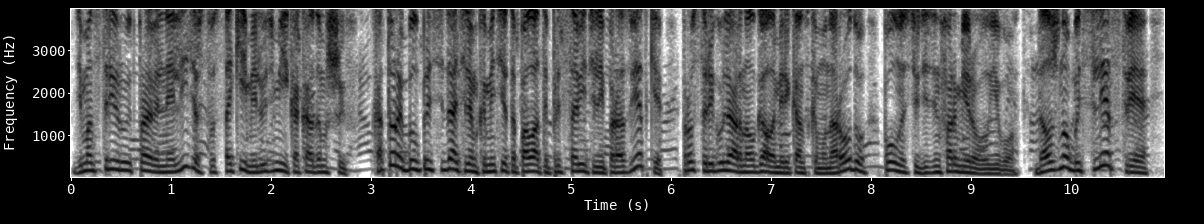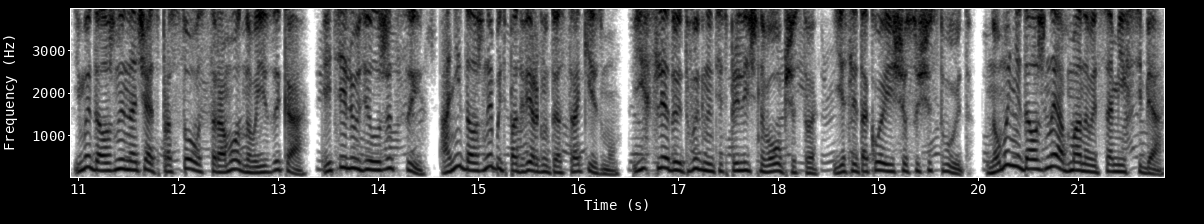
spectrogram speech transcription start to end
демонстрирует правильное лидерство с такими людьми, как Адам Шиф, который был председателем Комитета Палаты представителей по разведке, просто регулярно лгал американскому народу, полностью дезинформировал его. Должно быть следствие, и мы должны начать с простого старомодного языка. Эти люди лжецы. Они должны быть подвергнуты остракизму. Их следует выгнать из приличного общества, если такое еще существует. Но мы не должны обманывать самих себя.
